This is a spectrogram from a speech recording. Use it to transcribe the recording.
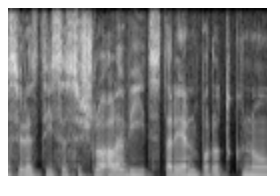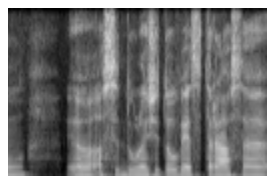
Svědectví se sešlo ale víc, tady jen podotknu asi důležitou věc, která se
